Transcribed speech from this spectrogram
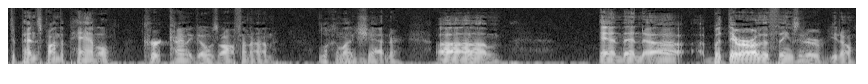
Depends upon the panel. Kirk kind of goes off and on, looking like Shatner. Um, and then, uh, but there are other things that are you know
